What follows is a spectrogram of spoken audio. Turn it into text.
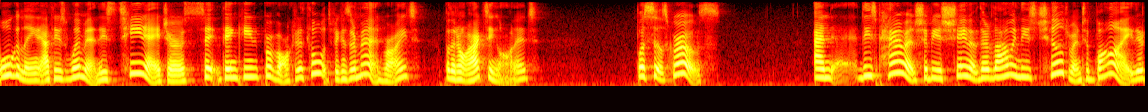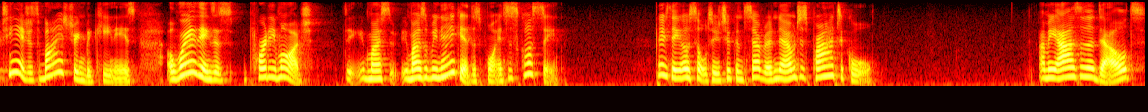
ogling at these women, these teenagers thinking provocative thoughts because they're men, right? But they're not acting on it. But still, it's gross. And these parents should be ashamed that they're allowing these children to buy, their teenagers to buy string bikinis or wearing things that's pretty much, you might, you might as well be naked at this point. It's disgusting. They think, oh, salty, too conservative. No, I'm just practical. I mean, as an adult,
